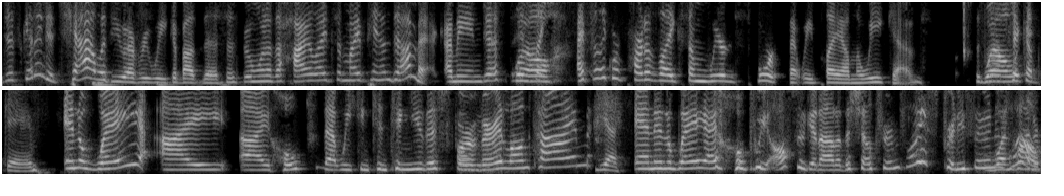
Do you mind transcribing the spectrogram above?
just getting to chat with you every week about this has been one of the highlights of my pandemic. I mean, just Well- like, I feel like we're part of like some weird sport that we play on the weekends. It's Well- pickup game. In a way, I I hope that we can continue this for Oh, a very long time. Yes, And in a way, I hope we also get out of the shelter in place pretty soon one as well.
